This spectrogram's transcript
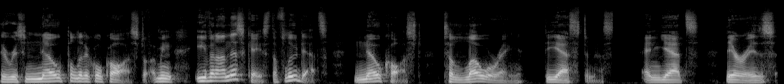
There is no political cost. I mean, even on this case, the flu deaths, no cost to lowering the estimates. And yet, there is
